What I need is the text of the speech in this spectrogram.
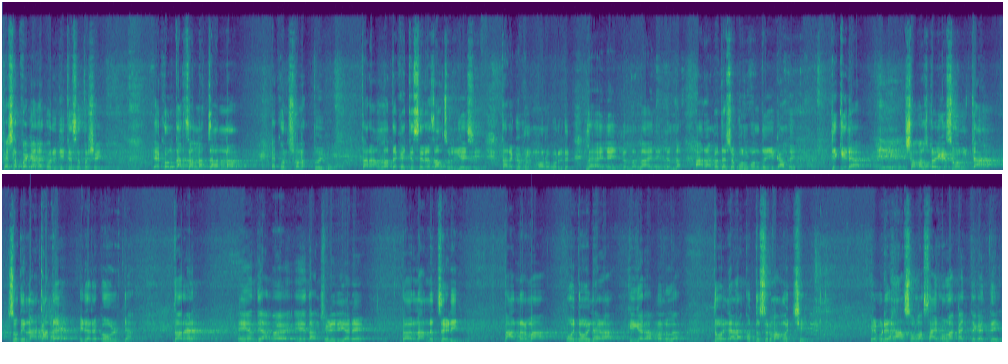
পেশাব পায়খানা করে দিতেছে তো সেই এখন তার জান্নাত জাহান্নাম এখন শনাক্ত হইব। তারা আল্লাহ দেখাইতেছে, রেজাল্ট চলি আইছে। তারা কেউ মনে করে দেন লাই লাই ইল্লাল্লাহ লাই লাই ইল্লাল্লাহ। আর আমার দেশে গোলবন্ধ ই কাঁদে। ঠিক কি না? সমাজটা হয়ে গেছে উল্টা। যদি না কাঁদে এটা রেখে উল্টা। ধরেন, এই আনতে আঙ্গ এ দান ছেড়ে দিয়ানে ধরেন, আন্নের জেড়ি বা আন্নের মা। ওই দই নাড়া, কি গেরাম নলুয়া দই নাড়া কুদ্দুসের মা মরছে। এবারে হাঁস হোলা সাইর হোলা কাঁদতে কাঁদতে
